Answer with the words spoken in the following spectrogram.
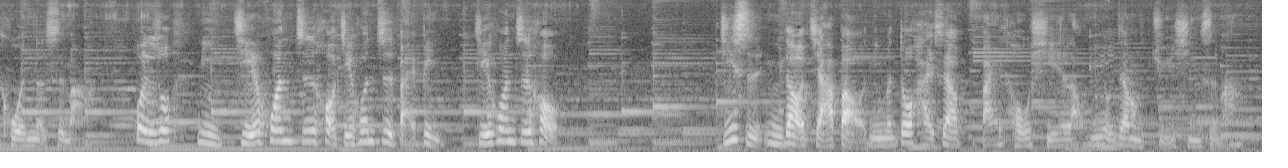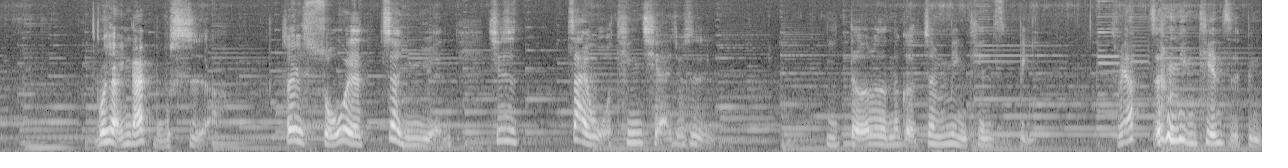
婚了是吗？或者说你结婚之后，结婚治百病？结婚之后，即使遇到家暴，你们都还是要白头偕老。你有这样的决心是吗？我想应该不是啊。所以所谓的正缘，其实在我听起来就是你得了那个真命天子病。什么叫 真命天子病？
